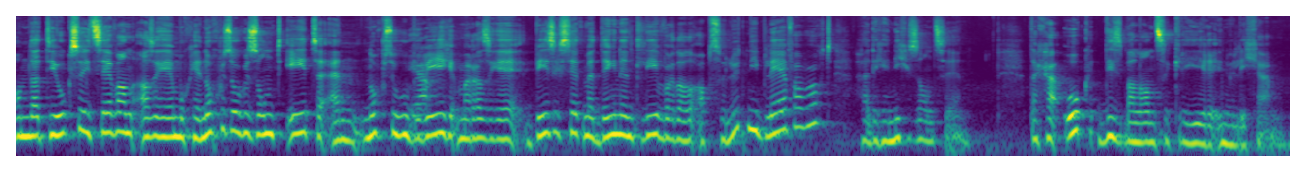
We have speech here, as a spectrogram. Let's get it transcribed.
Omdat hij ook zoiets zei van... Als jij, mocht jij nog zo gezond eten en nog zo goed Ja. bewegen... Maar als jij bezig bent met dingen in het leven waar dat je absoluut niet blij van wordt... ga je niet gezond zijn. Dat gaat ook disbalansen creëren in je lichaam.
